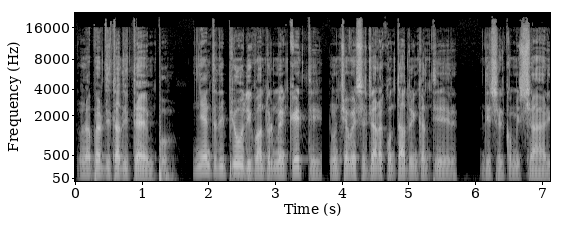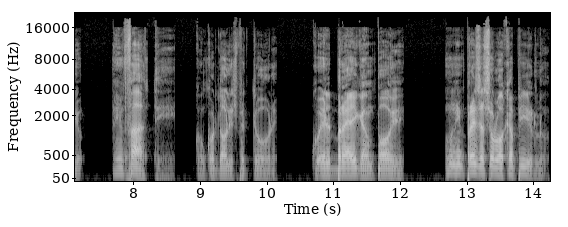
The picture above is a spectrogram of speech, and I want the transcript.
Una perdita di tempo. Niente di più di quanto il Menchetti non ci avesse già raccontato in cantiere disse il commissario. E infatti, concordò l'ispettore, quel Bregan poi, un'impresa solo a capirlo.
